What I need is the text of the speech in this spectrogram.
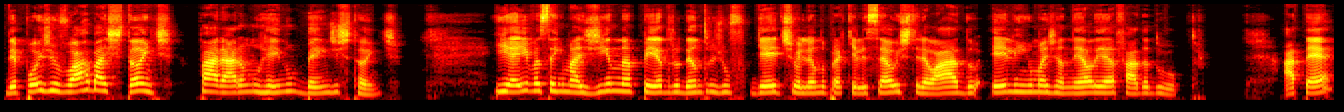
Depois de voar bastante, pararam no reino bem distante. E aí você imagina Pedro dentro de um foguete olhando para aquele céu estrelado, ele em uma janela e a fada do outro. Até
